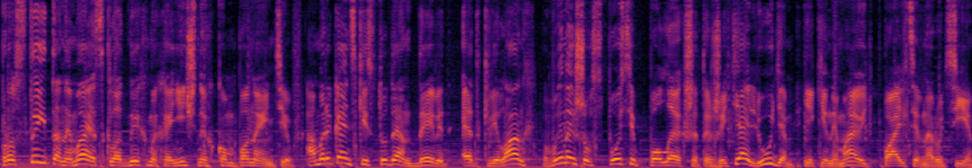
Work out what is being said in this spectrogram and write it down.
Простий та немає складних механічних компонентів. Американський студент Девід Едквіланг винайшов спосіб полегшити життя людям, які не мають пальців на руці.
